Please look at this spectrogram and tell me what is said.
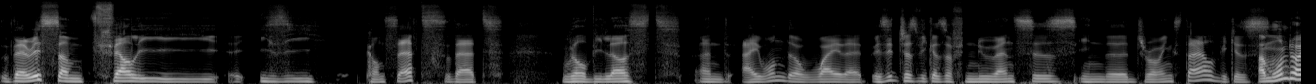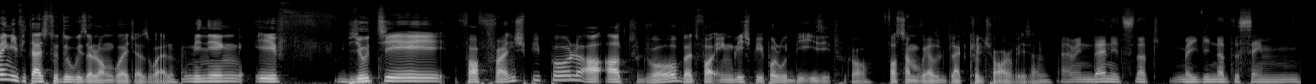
there is some fairly uh, easy concepts that will be lost and i wonder why that is it just because of nuances in the drawing style because I'm wondering if it has to do with the language as well. Meaning if beauty for French people are hard to draw, but for English people would be easy to draw for some weird like cultural reason. i mean then it's not maybe not the same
